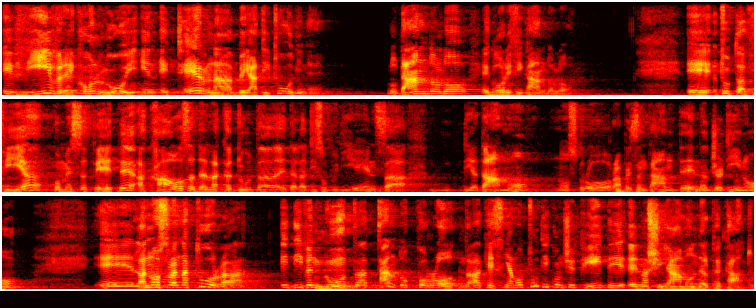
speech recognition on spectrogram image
e vivere con Lui in eterna beatitudine, lodandolo e glorificandolo. E tuttavia, come sapete, a causa della caduta e della disobbedienza di Adamo, nostro rappresentante nel giardino, la nostra natura è divenuta tanto corrotta che siamo tutti concepiti e nasciamo nel peccato.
